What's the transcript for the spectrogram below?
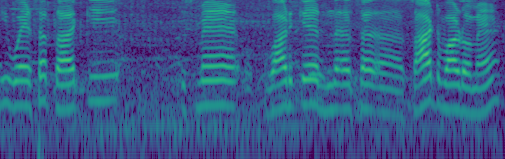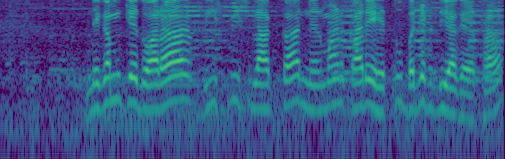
नहीं, वो ऐसा था कि इसमें वार्ड के साठ वार्डों में निगम के द्वारा 20-20 लाख का निर्माण कार्य हेतु बजट दिया गया था।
